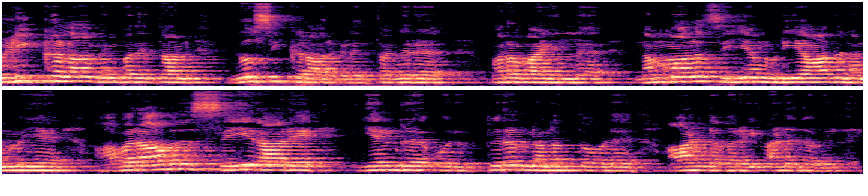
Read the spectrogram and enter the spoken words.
ஒழிக்கலாம் என்பதைத்தான் யோசிக்கிறார்களே தவிர பரவாயில்லை. நம்மால் செய்ய முடியாத நன்மையை அவராவது செய்கிறாரே என்ற ஒரு பிறர் நலத்தோடு ஆண்டவரை அணுகவில்லை.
